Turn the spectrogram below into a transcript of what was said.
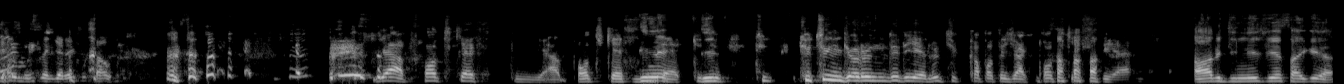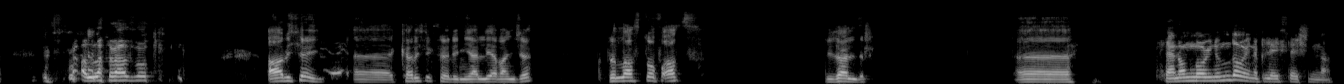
gelmesine gerek mi kaldı? ya podcast ya podcast Dinle, de tütün, tü- tütün göründü diye rütük kapatacak podcast ya. Abi dinleyiciye saygı ya. Allah razı olsun. Abi şey e, karışık söyleyeyim yerli yabancı. The Last of Us güzeldir. E, Sen onun oyununu da oyna PlayStation'dan.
